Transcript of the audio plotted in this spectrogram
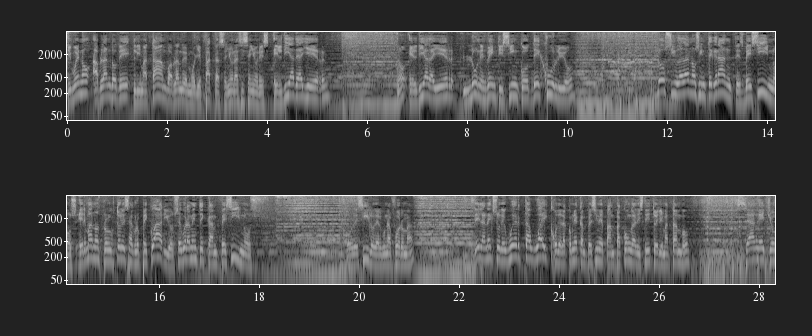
Y bueno, hablando de Limatambo, hablando de Mollepata, señoras y señores, el día de ayer, ¿no? El día de ayer, lunes 25 de julio, los ciudadanos integrantes, vecinos, hermanos productores agropecuarios, seguramente campesinos, o decirlo de alguna forma, del anexo de Huerta Huayco de la comunidad campesina de Pampaconga, distrito de Limatambo, se han hecho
